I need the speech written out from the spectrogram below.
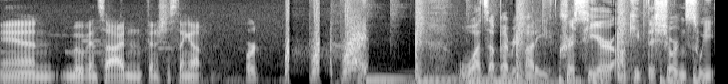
and move inside and finish this thing up. Word. What's up, everybody? Chris here. I'll keep this short and sweet.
